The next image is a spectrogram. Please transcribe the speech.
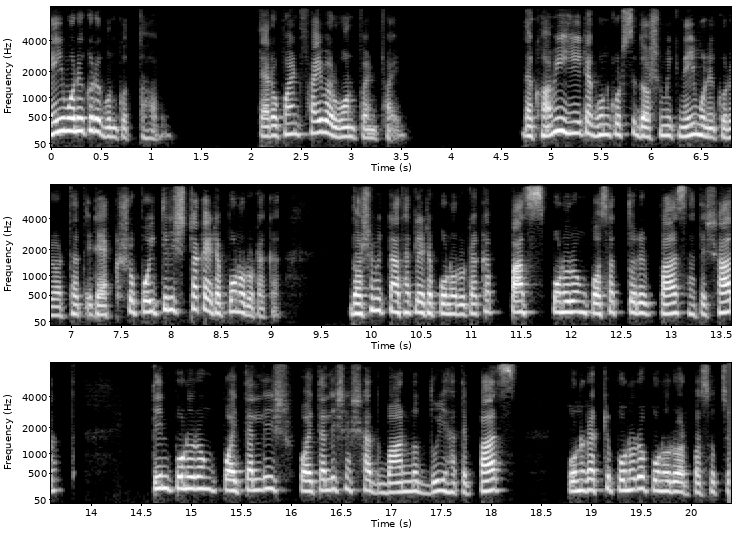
নেই মনে করে গুণ করতে হবে। তেরো পয়েন্ট ফাইভ আর ওয়ান পয়েন্ট ফাইভ দেখো, আমি এটা গুণ করছি দশমিক নেই মনে করে, অর্থাৎ এটা একশো পঁয়ত্রিশ টাকা, এটা পনেরো টাকা। দশমিক না থাকলে এটা পনেরো টাকা। পাঁচ পনেরো পঁচাত্তরের পাঁচ হাতে সাত, তিন পনেরো পঁয়তাল্লিশ পঁয়তাল্লিশের সাত বাহান্ন দুই হাতে পাঁচ, পনেরো এককে পনেরো পনেরো আর পাঁচ হচ্ছে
